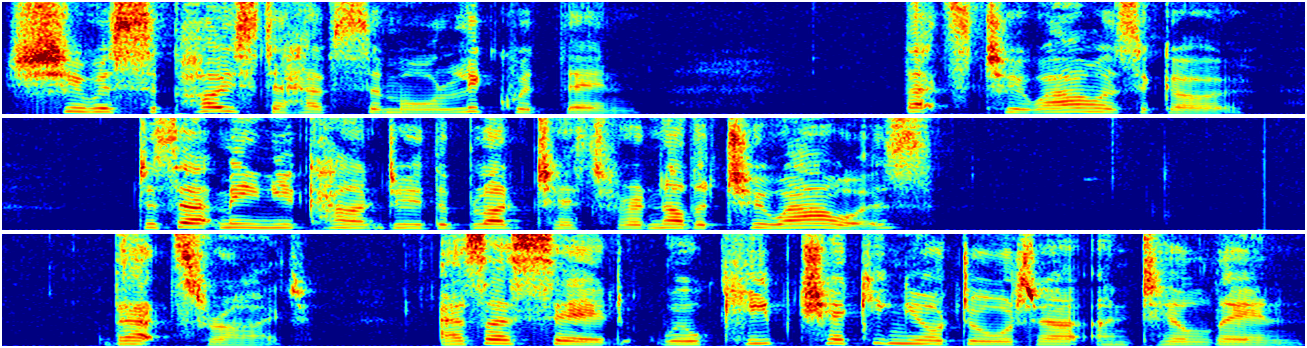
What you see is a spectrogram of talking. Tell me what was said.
She was supposed to have some more liquid then. That's two hours ago. Does that mean you can't do the blood test for another two hours? That's right. As I said, we'll keep checking your daughter until then.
